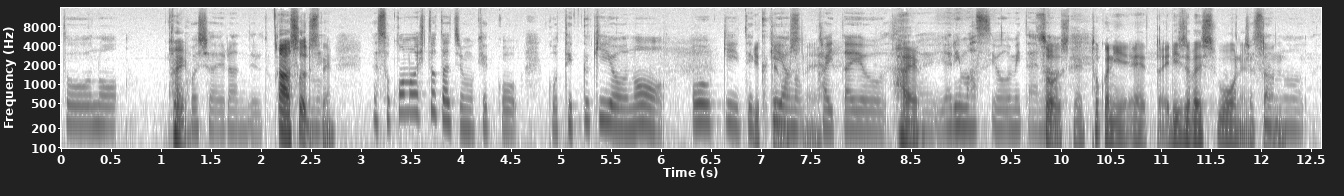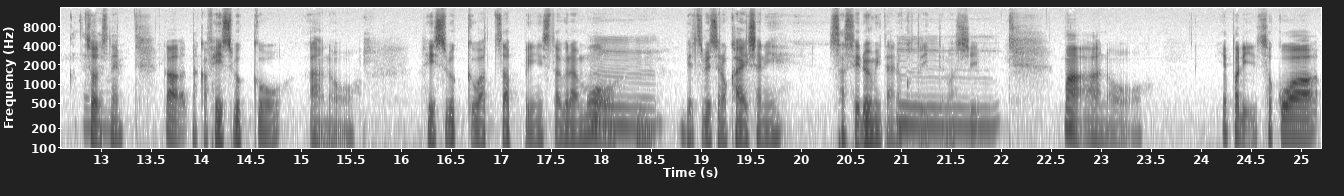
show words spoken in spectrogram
党の候補者選んでるとか、ね。はい、あそうですね。でそこの人たちも結構こうテック企業の大きいテック企業の解体を、はい、やりますよみたいな。そうですね。特に、えーと、エリザベス・ウォーネンさんそうですね。がなんかフェイスブックをあのフェイスブック、WhatsApp、Instagram を別々の会社にさせるみたいなこと言ってますし。まああのやっぱりそこは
